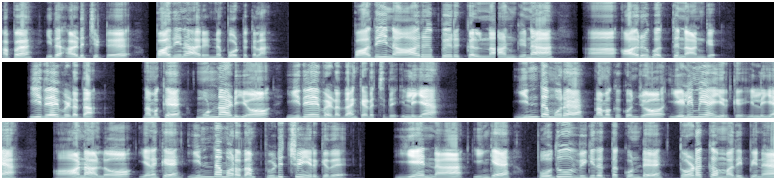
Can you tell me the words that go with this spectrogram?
அப்ப இதை அடிச்சுட்டு பதினாறுன்னு போட்டுக்கலாம். பதினாறு பெருக்கல் நான்குனா அறுபத்து நான்கு. இதே விட தான். நமக்கு முன்னாடியும் இதே விட தான் கிடைச்சது இல்லையா? இந்த முறை நமக்கு கொஞ்சம் எளிமையா இருக்கு இல்லையா? ஆனாலும் எனக்கு இந்த முறை தான் பிடிச்சும் இருக்குது. ஏன்னா இங்க பொது விகிதத்தை கொண்டு தொடக்க மதிப்பினை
